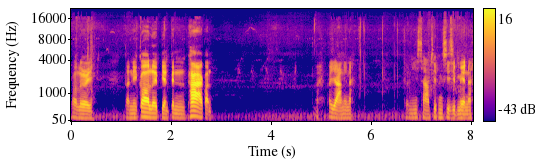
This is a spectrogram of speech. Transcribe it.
ก็เลย ตอนนี้ก็เลยเปลี่ยนเป็นผ้าก่อนผ้ายางนี่นะ ตัวนี้สามสิบถึงสี่สิบเมตรนะ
